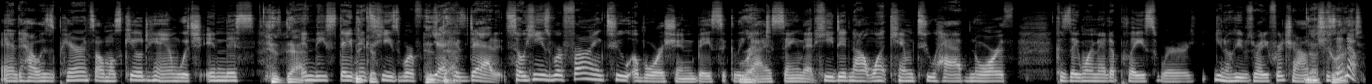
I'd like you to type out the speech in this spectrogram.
and how his parents almost killed him, which in this His dad. in these statements Because he's ref- his yeah, dad. his dad. So he's referring to abortion basically, Right. guys, saying that he did not want Kim to have North because they weren't at a place where, you know, he was ready for a child. That's and she said correct.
